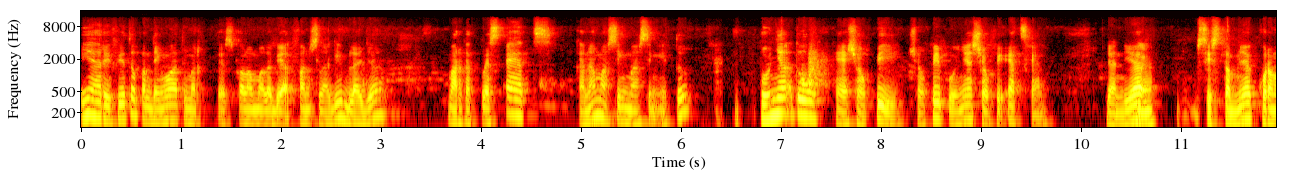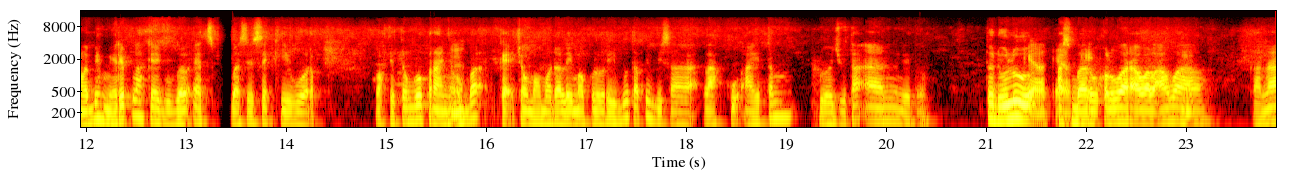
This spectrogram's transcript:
iya review itu penting banget di marketplace kalau mau lebih advance lagi belajar marketplace ads karena masing-masing itu punya tuh kayak Shopee Shopee punya Shopee ads kan dan dia hmm. sistemnya kurang lebih mirip lah kayak Google Ads basisnya keyword waktu itu gue pernah hmm. nyoba hmm. kayak cuma modal lima puluh ribu tapi bisa laku item 2 jutaan gitu itu dulu okay, okay, pas okay. baru keluar awal-awal hmm. karena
